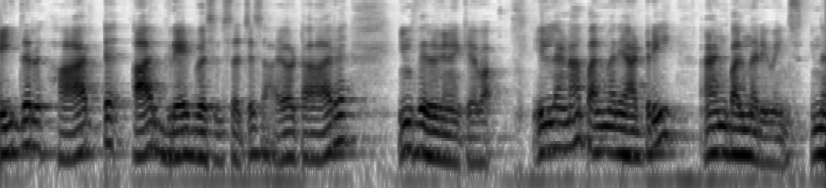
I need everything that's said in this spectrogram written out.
either heart or great vessels such as aorta or inferior vena cava இல்லைனா pulmonary artery and pulmonary veins இந்த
